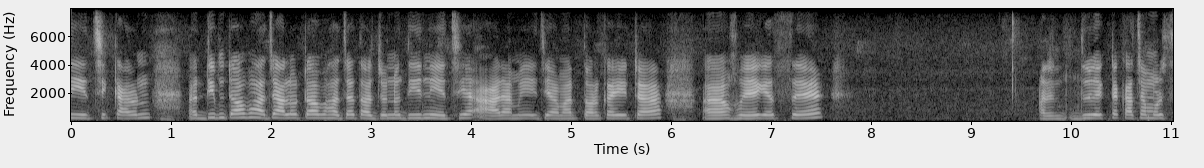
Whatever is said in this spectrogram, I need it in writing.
দিয়েছি। কারণ ডিমটাও ভাজা, আলুটাও ভাজা, তার জন্য দিয়ে নিয়েছি। আর আমি এই যে আমার তরকারিটা হয়ে গেছে। আর দু একটা কাঁচামরিচ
